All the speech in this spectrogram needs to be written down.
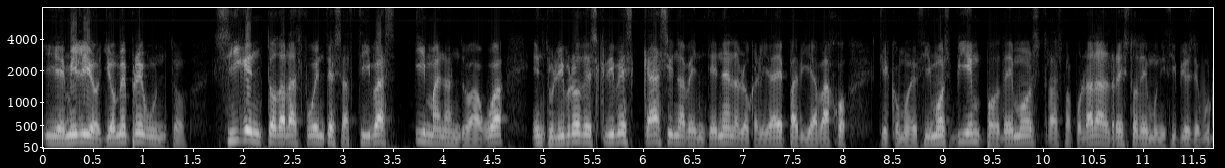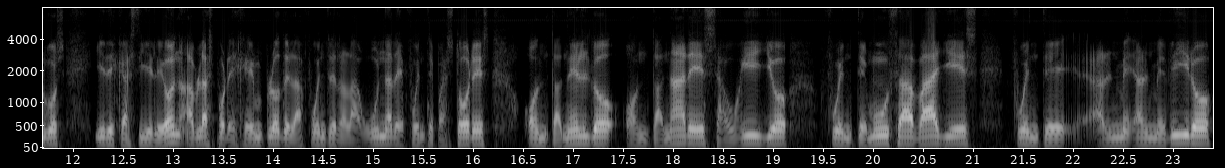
Y Emilio, yo me pregunto, ¿Siguen todas las fuentes activas y manando agua? En tu libro describes casi una veintena en la localidad de Padilla Bajo, que como decimos, bien podemos traspapolar al resto de municipios de Burgos y de Castilla y León. Hablas, por ejemplo, de la Fuente de la Laguna, de Fuente Pastores, Ontaneldo, Ontanares, Auguillo, Fuente Muza, Valles, Fuente Almediro,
